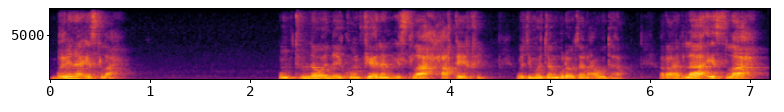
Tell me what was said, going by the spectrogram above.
بغينا إصلاح. ونتمنى أن يكون فعلا إصلاح حقيقي. وكما تنقولها وتنعاودها راه لا إصلاح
